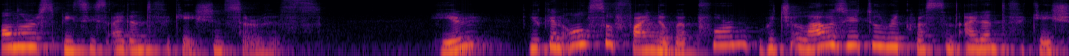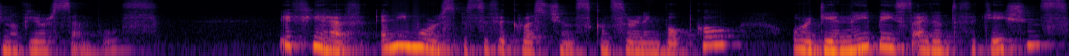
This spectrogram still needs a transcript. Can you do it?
on our species identification service. Here, you can also find a web form which allows you to request an identification of your samples. If you have any more specific questions concerning BopCo or DNA-based identifications,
